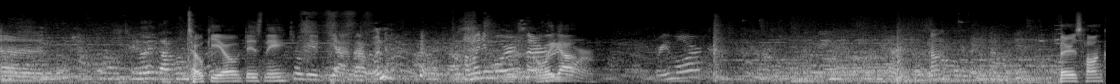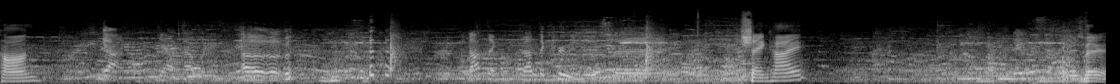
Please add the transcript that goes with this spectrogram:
Uh, Tokyo Disney. Tokyo, yeah, that one. How many more is there? Oh, we got three more. There's Hong Kong. Yeah, yeah, that one. Uh, not the not the cruises. Uh, Shanghai. There.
